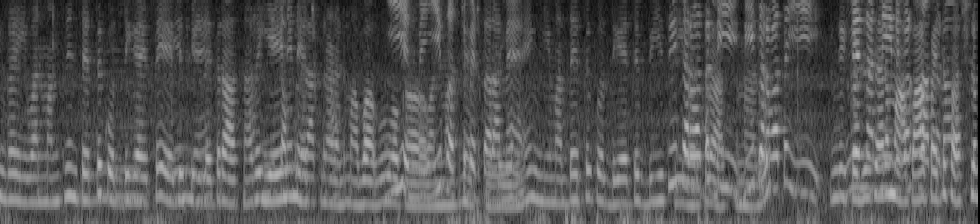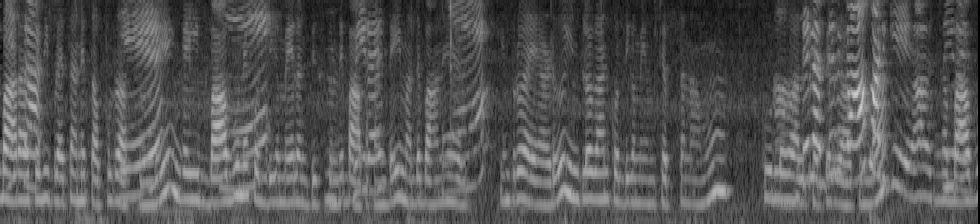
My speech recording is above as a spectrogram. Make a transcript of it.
ఇంకా ఈ వన్ మంత్ నుంచి అయితే కొద్దిగా అయితే ఏబిసిడీలు అయితే రాసినారు ఏనే నేర్చుకున్నాడండి మా బాబు. ఒక వన్ మంత్ నేర్చుకున్నాడు ఈ మధ్య అయితే కొద్దిగా అయితే బీసీ తర్వాత ఇంకా ఇక్కడ చూసారా మా పాప అయితే ఫస్ట్లో బాగా రాసేది ఇప్పుడైతే అన్ని తప్పులు రాస్తుంది. ఇంకా ఈ బాబునే కొద్దిగా మేలు అనిపిస్తుంది పాప కంటే. ఈ మధ్య బాగానే ఇంప్రూవ్ అయ్యాడు. ఇంట్లో కానీ కొద్దిగా మేము చెప్తున్నాము. స్కూల్లో వాళ్ళు చెప్పేది ఇంకా బాబు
